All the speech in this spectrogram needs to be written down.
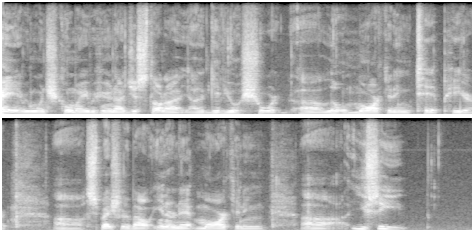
Hey everyone, Sukuma over here, and I just thought I'd uh, give you a short uh, little marketing tip here, uh, especially about internet marketing. Uh, you see,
